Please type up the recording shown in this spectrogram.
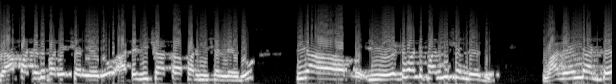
గ్రామ పంచాయతీ పర్మిషన్ లేదు అటవీ శాఖ పర్మిషన్ లేదు ఇక ఎటువంటి పర్మిషన్ లేదు. వాళ్ళు ఏంటంటే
